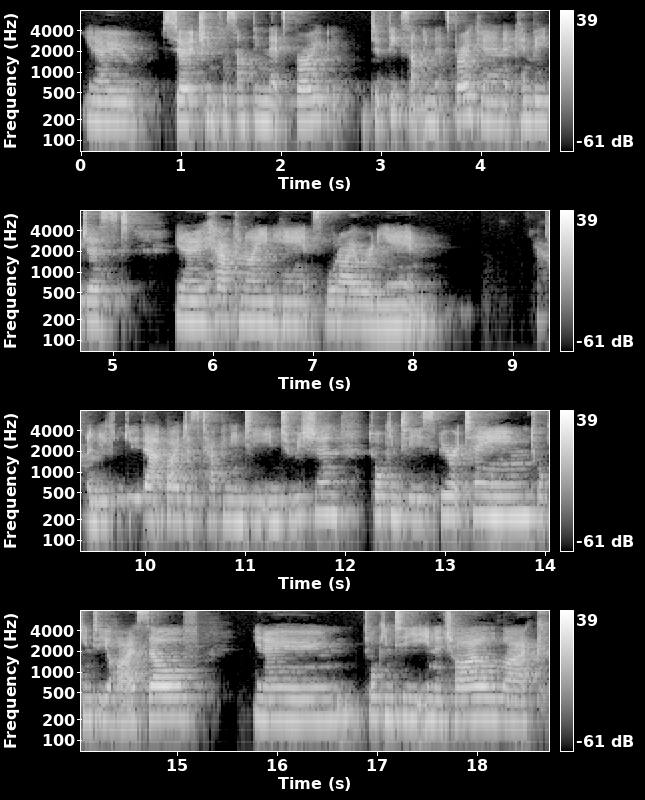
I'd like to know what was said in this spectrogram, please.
you know searching for something that's broke to fix something that's broken. It can be just you know how can i enhance what i already am? And you can do that by just tapping into your intuition, talking to your spirit team, talking to your higher self, you know, talking to your inner child. Like,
